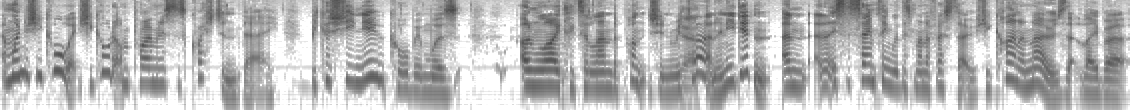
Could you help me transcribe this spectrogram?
And when did she call it? She called it on Prime Minister's Question Day because she knew Corbyn was unlikely to land a punch in Yeah. return, and he didn't. And, and it's the same thing with this manifesto. She kind of knows that Labour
